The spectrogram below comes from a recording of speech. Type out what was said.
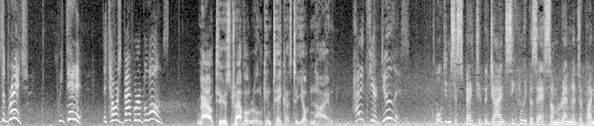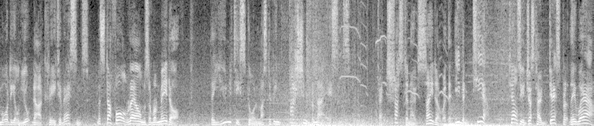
There's the bridge! We did it! The tower's back where it belongs! Now Tyr's travel room can take us to Jotunheim. How did Tyr do this? Odin suspected the giant secretly possessed some remnant of primordial Jotnar creative essence, the stuff all realms were made of. The Unity Stone must have been fashioned from that essence. To trust an outsider with it, even Tyr, tells you just how desperate they were.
